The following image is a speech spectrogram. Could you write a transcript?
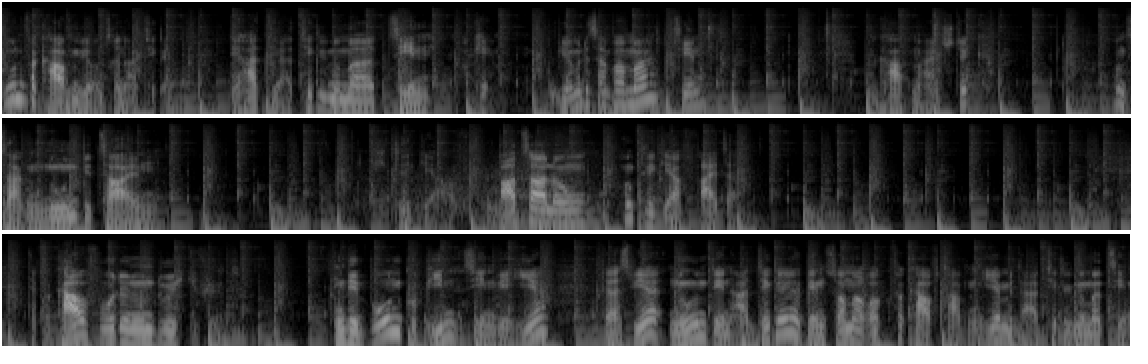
Nun verkaufen wir unseren Artikel. Der hat die Artikelnummer 10. Okay, probieren wir das einfach mal. 10. Verkaufen ein Stück und sagen nun bezahlen. Ich klicke auf Barzahlung und klicke auf Weiter. Der Verkauf wurde nun durchgeführt. In den Bohnenkopien sehen wir hier, dass wir nun den Artikel, den Sommerrock, verkauft haben. Hier mit Artikel Nummer 10.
